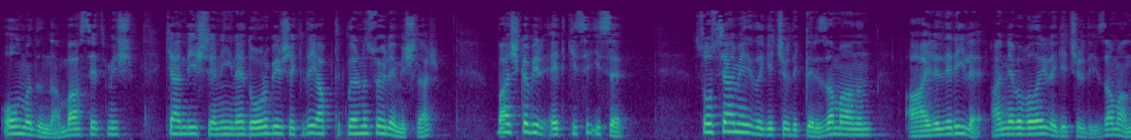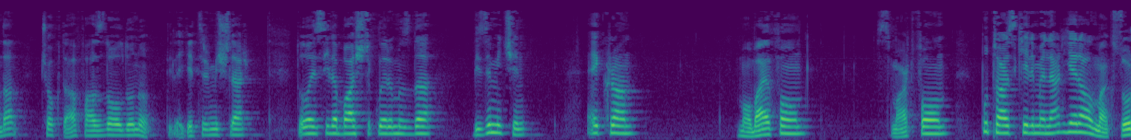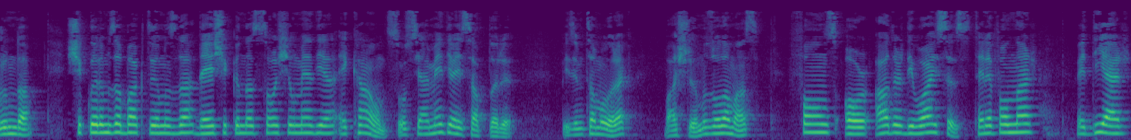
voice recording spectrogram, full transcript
olmadığından bahsetmiş. Kendi işlerini yine doğru bir şekilde yaptıklarını söylemişler. Başka bir etkisi ise sosyal medyada geçirdikleri zamanın aileleriyle, anne babalarıyla geçirdiği zamandan çok daha fazla olduğunu dile getirmişler. Dolayısıyla başlıklarımızda bizim için ekran, mobile phone, smartphone bu tarz kelimeler yer almak zorunda. Şıklarımıza baktığımızda D şıkkında social media account, sosyal medya hesapları bizim tam olarak başlığımız olamaz. Phones or other devices, telefonlar ve diğer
